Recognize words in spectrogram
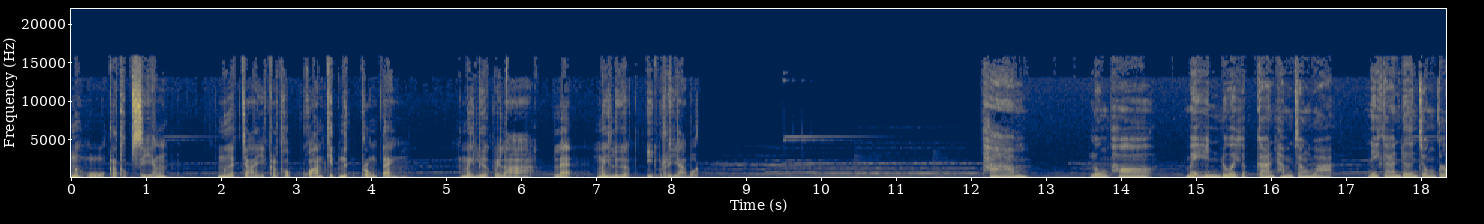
เมื่อหูกระทบเสียง เมื่อใจกระทบความคิดนึกปรุงแต่ง ไม่เลือกเวลาและไม่เลือกอิริยาบถถามหลวงพ่อ ไม่เห็นด้วยกับการทำจังหวะ ในการเดินจงกร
